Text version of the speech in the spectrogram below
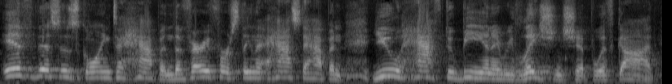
if this is going to happen, the very first thing that has to happen, you have to be in a relationship with God.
